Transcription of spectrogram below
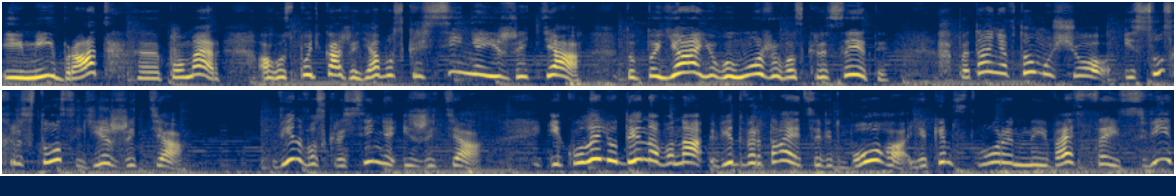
і мій брат е, помер. А Господь каже: Я Воскресіння і життя, тобто я його можу воскресити. Питання в тому, що Ісус Христос є життя. Він Воскресіння і життя. І коли людина вона відвертається від Бога, яким створений весь цей світ,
